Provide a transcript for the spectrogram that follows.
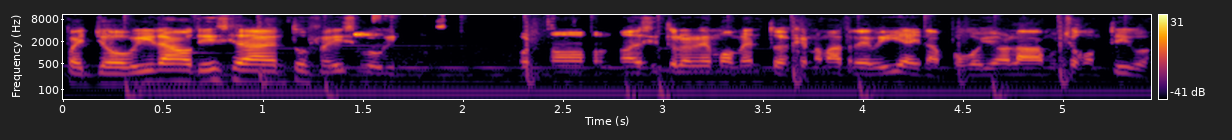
pues yo vi la noticia en tu Facebook y por no, no decírtelo en el momento, es que no me atrevía y tampoco yo hablaba mucho contigo.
